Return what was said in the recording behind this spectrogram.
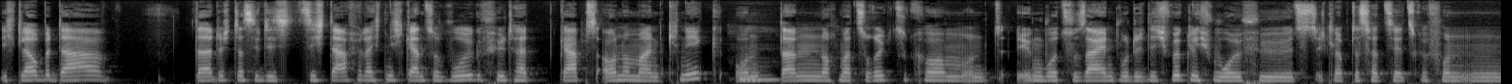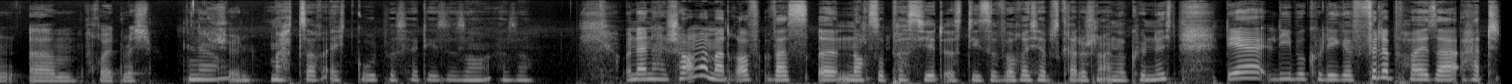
ich glaube, da dadurch, dass sie sich da vielleicht nicht ganz so wohl gefühlt hat, gab es auch nochmal einen Knick und mhm. dann nochmal zurückzukommen und irgendwo zu sein, wo du dich wirklich wohlfühlst. Ich glaube, das hat sie jetzt gefunden. Ähm, freut mich. Ja, Schön. Macht's auch echt gut bisher die Saison. Also. Und dann schauen wir mal drauf, was äh, noch so passiert ist diese Woche. Ich habe es gerade schon angekündigt. Der liebe Kollege Philipp Häuser hat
